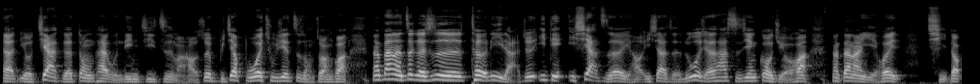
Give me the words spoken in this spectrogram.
呃有价格动态稳定机制嘛？哈，所以比较不会出现这种状况。那当然这个是特例啦，就是一点一下子而已哈，一下子。如果假设它时间够久的话，那当然也会启动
